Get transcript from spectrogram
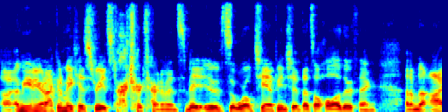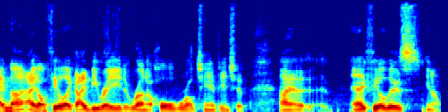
Uh, I mean, you're not going to make history at Star Trek tournaments. If it's a world championship, that's a whole other thing. And I'm not. I'm not. I don't feel like I'd be ready to run a whole world championship. I, and I feel there's you know,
